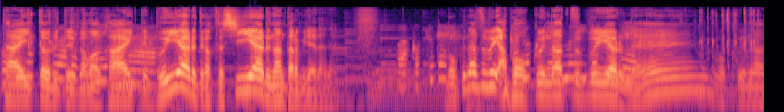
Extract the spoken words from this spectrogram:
タイトルというか、まあ書いて、VR って書くと CR なんたらみたいだね。僕夏 V、あ、僕夏 VR ね。僕な、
